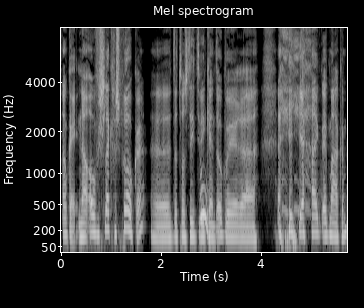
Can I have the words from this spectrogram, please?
Oké, nou over Slack gesproken. eh, dat was dit Oeh. weekend ook weer. eh, ja, ik, ik maak hem.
